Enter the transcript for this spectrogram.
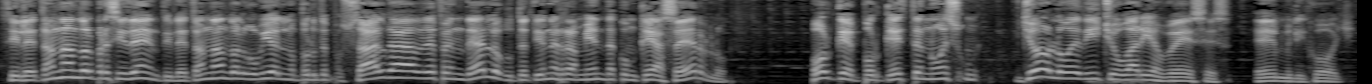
Si le están dando al presidente y le están dando al gobierno, pero usted pues, salga a defenderlo, que usted tiene herramientas con qué hacerlo. ¿Por qué? Porque este no es un... Yo lo he dicho varias veces, Emily Hodge,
